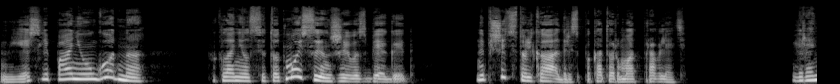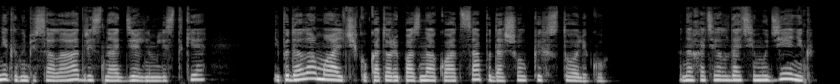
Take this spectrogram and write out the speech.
«Если пане угодно», — поклонился тот, «мой сын живо сбегает. Напишите только адрес, по которому отправлять». Вероника написала адрес на отдельном листке — и подала мальчику, который по знаку отца подошел к их столику. Она хотела дать ему денег,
